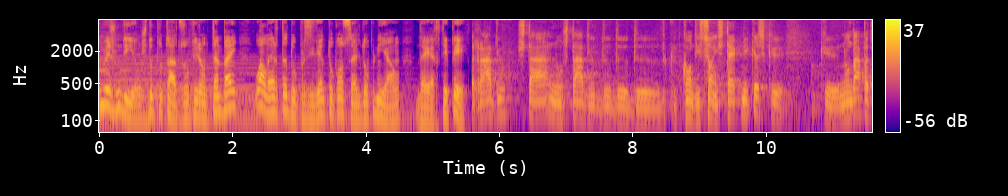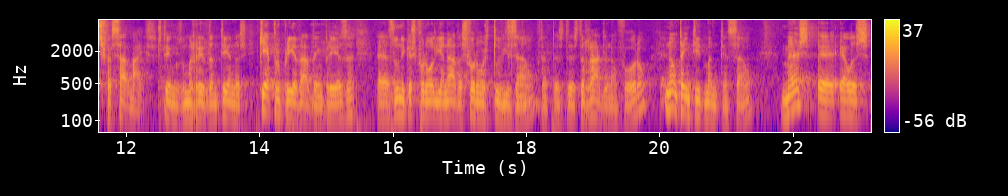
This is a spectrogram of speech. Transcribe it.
No mesmo dia, os deputados ouviram também o alerta do presidente do Conselho de Opinião da RTP. A rádio está num estádio de, de, de, de condições técnicas que, que não dá para disfarçar mais. Temos uma rede de antenas que é propriedade da empresa, as únicas que foram alienadas foram as de televisão, portanto, as, as de rádio não foram, não têm tido manutenção mas eh, elas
